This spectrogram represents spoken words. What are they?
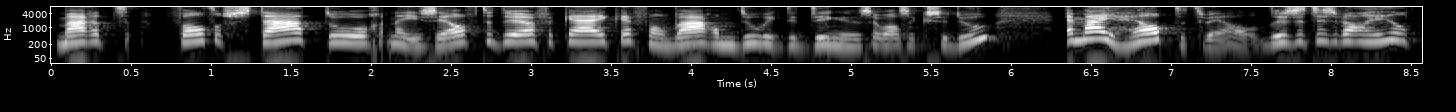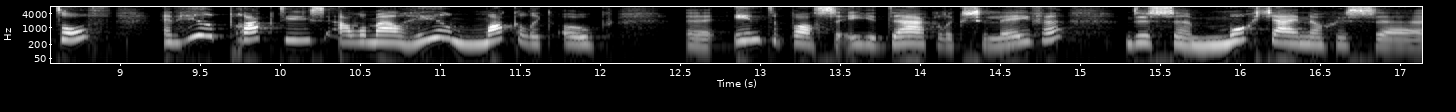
Maar het valt of staat door naar jezelf te durven kijken van waarom doe ik de dingen zoals ik ze doe. En mij helpt het wel. Dus het is wel heel tof en heel praktisch, allemaal heel makkelijk ook uh, in te passen in je dagelijkse leven. Dus uh, mocht jij nog eens uh,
